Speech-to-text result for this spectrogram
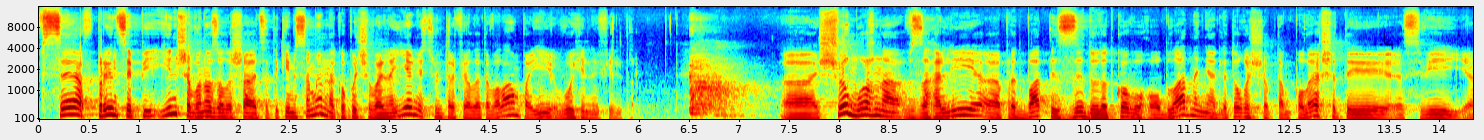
Все, в принципі, інше, воно залишається таким самим: накопичувальна ємність, ультрафіолетова лампа і вугільний фільтр. Е, Що можна взагалі е, придбати з додаткового обладнання для того, щоб там полегшити е, свій е,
